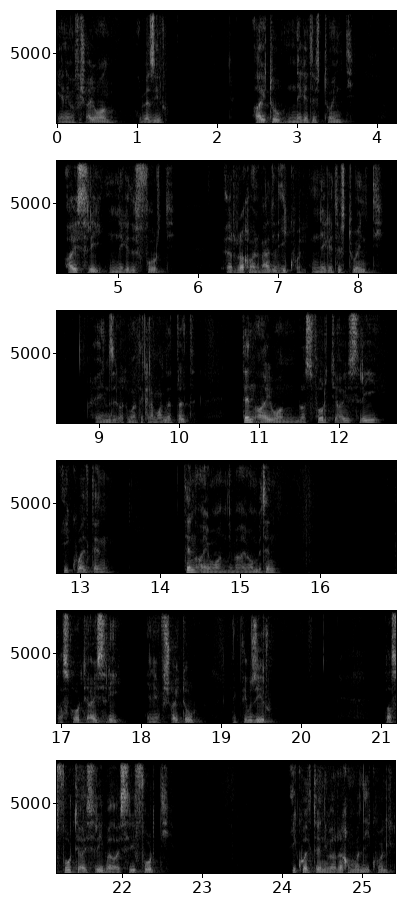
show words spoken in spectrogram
يعني مفيش I 1 يبقى 0 I 2 negative 20 I 3 negative 40 الرقم اللي بعد ال equal negative 20 هينزل اوتوماتيك المعادلة الثالثه 10 I 1 plus 40 I 3 equal 10 10 I 1 يبقى I 1 ب 10 plus 40 I 3 يعني مفيش I 2 نكتبه 0 plus 40 I 3 يبقى I 3 40 equal 10 يبقى الرقم اللي equal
